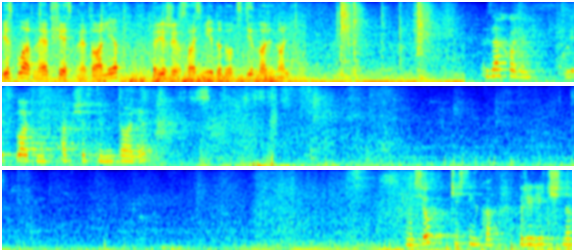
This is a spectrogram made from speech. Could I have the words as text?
Бесплатный общественный туалет. Режим с 8 до 20.00. Заходим в бесплатный общественный туалет. Ну все чистенько, прилично.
